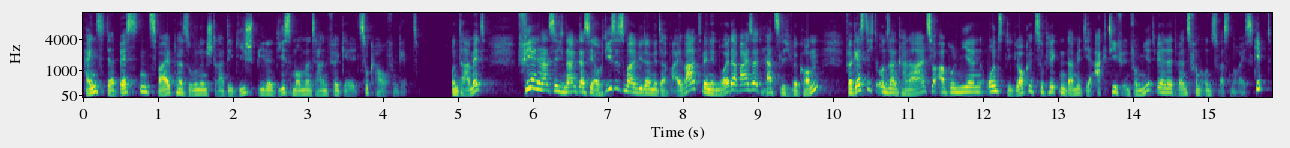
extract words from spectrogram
eins der besten Zwei-Personen-Strategiespiele, die es momentan für Geld zu kaufen gibt. Und damit vielen herzlichen Dank, dass ihr auch dieses Mal wieder mit dabei wart. Wenn ihr neu dabei seid, herzlich willkommen. Vergesst nicht, unseren Kanal zu abonnieren und die Glocke zu klicken, damit ihr aktiv informiert werdet, wenn es von uns was Neues gibt.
